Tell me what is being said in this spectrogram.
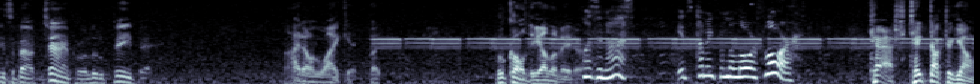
It's about time for a little payback. I don't like it, but... Who called the elevator? It Wasn't us. It's coming from the lower floor. Cash, take Dr. Young.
